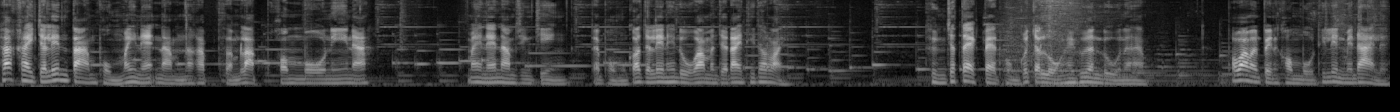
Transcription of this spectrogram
ถ้าใครจะเล่นตามผมไม่แนะนำนะครับสำหรับคอมโบนี้นะ ไม่แนะนำจริง ๆ แต่ผมก็จะเล่นให้ดูว่ามันจะได้ที่เท่าไหร่ ถึงจะแตกแปดผมก็จะลงให้เพื่อนดูนะครับ เพราะว่ามันเป็นคอมโบที่เล่นไม่ได้เลย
